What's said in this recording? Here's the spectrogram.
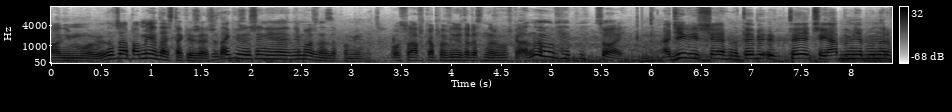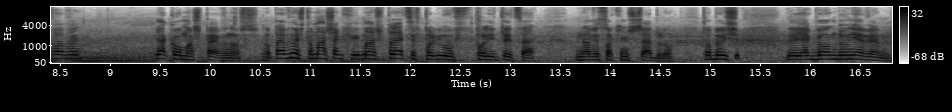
o nim mówił. To trzeba pamiętać takie rzeczy. Takie rzeczy nie, nie można zapominać. U Sławka pewnie teraz nerwówka. No słuchaj, a dziwisz się, no ty, ty czy ja bym nie był nerwowy? Jaką masz pewność? No pewność to masz, jak masz plecy w, poli- w polityce na wysokim szczeblu. To byś, jakby on był, nie wiem,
